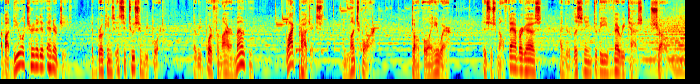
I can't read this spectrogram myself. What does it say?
about new alternative energies, the Brookings Institution report, the report from Iron Mountain, black projects, and much more, don't go anywhere. This is Mel Fabregas, and you're listening to the Veritas Show.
